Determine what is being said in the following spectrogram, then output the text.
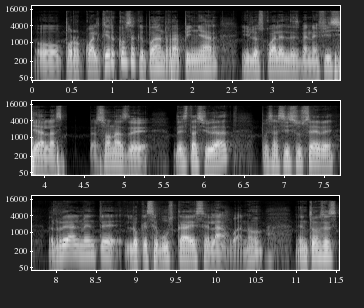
o por cualquier cosa que puedan rapiñar y los cuales les beneficia a las personas de, de esta ciudad, pues así sucede. Realmente lo que se busca es el agua, ¿no? Entonces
